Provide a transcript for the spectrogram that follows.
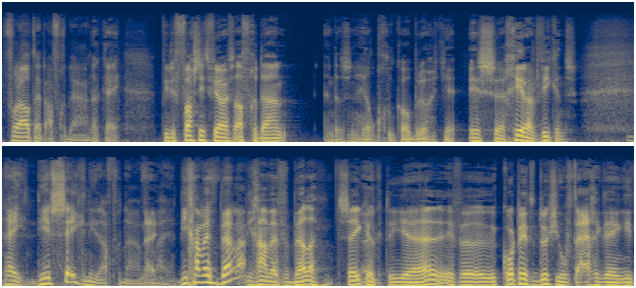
voor altijd afgedaan. Oké. Wie er vast niet voor jou heeft afgedaan, en dat is een heel goedkoop bruggetje, is eh, Gerard Wiekens. Nee, die heeft zeker niet afgedaan Nee. voor mij. Die gaan we even bellen? Die gaan we even bellen. Zeker. Leuk. Die, eh, even een korte introductie hoeft eigenlijk denk ik niet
